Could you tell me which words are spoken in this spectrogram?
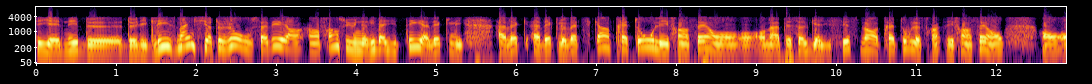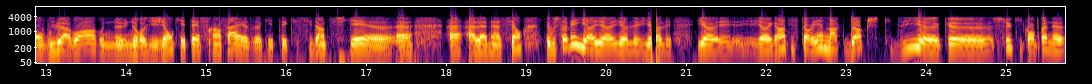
fille aînée de, de l'Église, même s'il y a toujours, vous savez, en, France, eu une rivalité avec les, avec, avec le Vatican. Très tôt, les Français, on, on a appelé ça le gallicisme. Là, très tôt, le, les Français ont, ont, voulu avoir une, une, religion qui était française, qui était, qui s'identifiait euh, à, à, la nation. Mais vous savez, il y a, un grand historien, Marc Dox, qui dit euh, que ceux qui comprennent,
